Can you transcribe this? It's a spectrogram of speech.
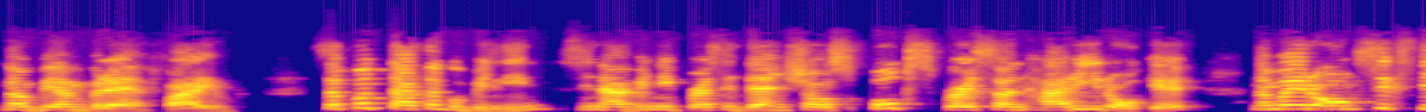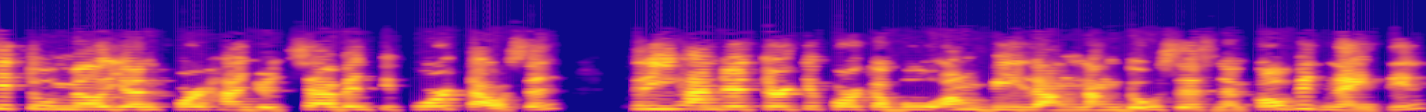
Nobyembre 5. Sa pagtatagubilin, sinabi ni Presidential Spokesperson Harry Roque na mayroong 62,474,334 kabuang bilang ng doses ng COVID-19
